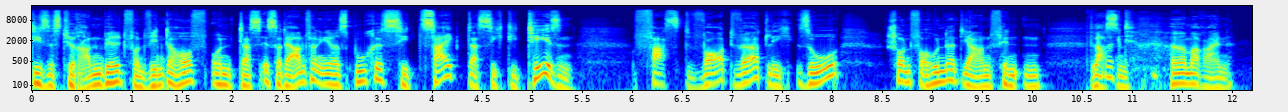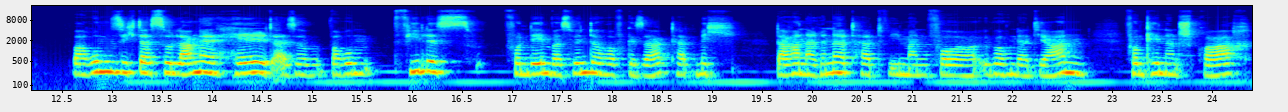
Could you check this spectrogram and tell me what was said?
dieses Tyrannenbild von Winterhoff und das ist so der Anfang ihres Buches. Sie zeigt, dass sich die Thesen fast wortwörtlich so schon vor 100 Jahren finden lassen. Verrückt. Hören wir mal rein. Warum sich das so lange hält, also warum vieles von dem, was Winterhoff gesagt hat, mich daran erinnert hat, wie man vor über 100 Jahren von Kindern sprach,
